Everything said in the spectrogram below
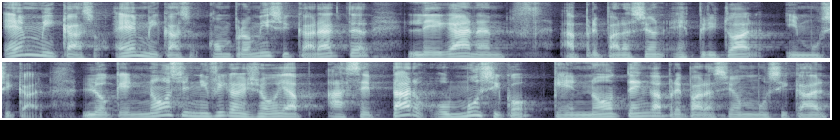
en mi caso, en mi caso, compromiso y carácter le ganan a preparación espiritual y musical. Lo que no significa que yo voy a aceptar un músico que no tenga preparación musical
